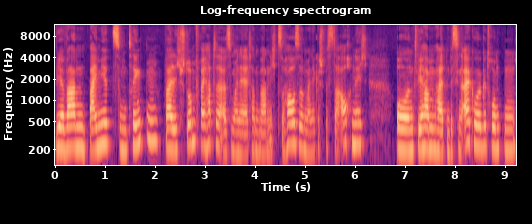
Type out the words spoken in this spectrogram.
wir waren bei mir zum Trinken, weil ich sturmfrei hatte. Also meine Eltern waren nicht zu Hause und meine Geschwister auch nicht. Und wir haben halt ein bisschen Alkohol getrunken.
